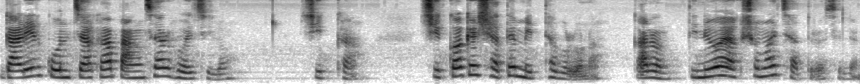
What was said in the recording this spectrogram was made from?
গাড়ির কোন চাকা পাংচার হয়েছিল? শিক্ষা শিক্ষকের সাথে মিথ্যা বলো না কারণ তিনিও একসময় ছাত্র ছিলেন।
